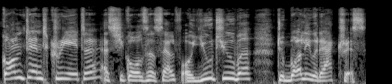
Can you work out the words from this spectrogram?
content creator, as she calls herself, or YouTuber, to Bollywood actress,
